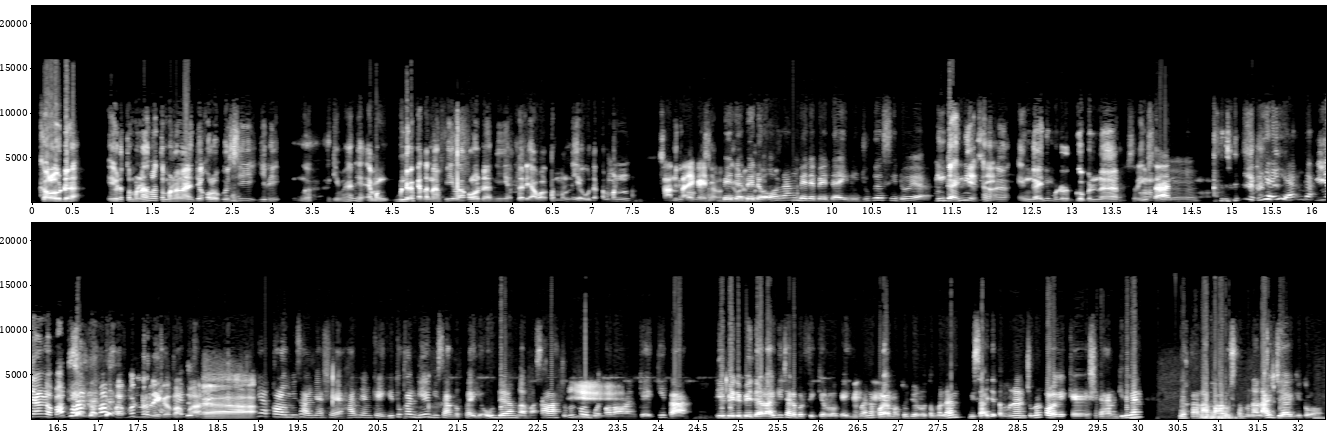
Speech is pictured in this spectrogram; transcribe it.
Kalau udah ya udah temenan mah temenan aja kalau gue sih jadi nggak gimana ya emang bener kata Navila kalau udah niat dari awal temen ya udah temen Santai kayak beda-beda Ya orang beda-beda ini juga sih do ya enggak ini Iya sih. eh, eh, enggak ini menurut gue bener seriusan Mm. iya iya enggak Iya nggak apa-apa, nggak apa-apa, bener deh nggak apa-apa. Ya, Ya kalau misalnya Shehan yang kayak gitu kan dia bisa anggap kayak ya udah nggak masalah. Cuman kalau Iya. buat orang-orang kayak kita, ya beda-beda lagi cara berpikir lo kayak gimana. Kalau emang tujuan lo temenan, bisa aja temenan. Cuman kalau kayak- kayak Shehan gini kan, ya kenapa harus temenan aja gitu loh.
